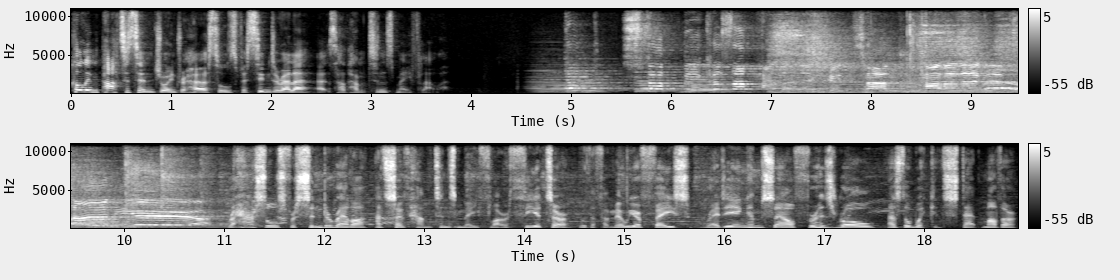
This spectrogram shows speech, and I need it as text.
Colin Patterson joined rehearsals for Cinderella at Southampton's Mayflower. Rehearsals for Cinderella at Southampton's Mayflower Theatre, with a familiar face readying himself for his role as the wicked stepmother.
